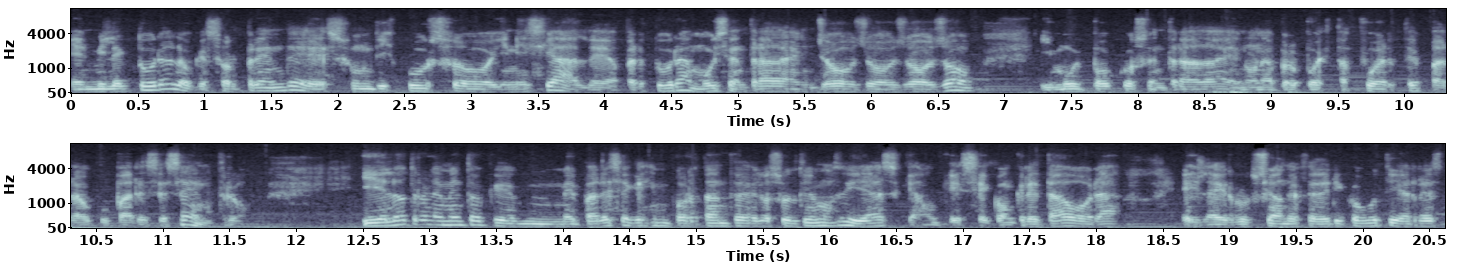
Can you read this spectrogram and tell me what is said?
En mi lectura lo que sorprende es un discurso inicial de apertura muy centrada en yo, yo, yo, yo y muy poco centrada en una propuesta fuerte para ocupar ese centro. Y el otro elemento que me parece que es importante de los últimos días, que aunque se concreta ahora, es la irrupción de Federico Gutiérrez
